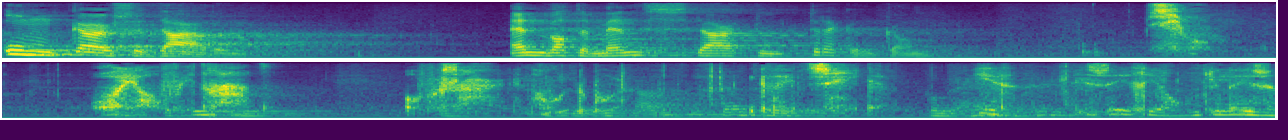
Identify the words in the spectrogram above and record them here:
onkuise daden. en wat de mens daartoe trekken kan. Simon, hoor je over wie het gaat? Over Saar en de goede boer. Ik weet het zeker. Hier, Ezekiel, moet je lezen.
